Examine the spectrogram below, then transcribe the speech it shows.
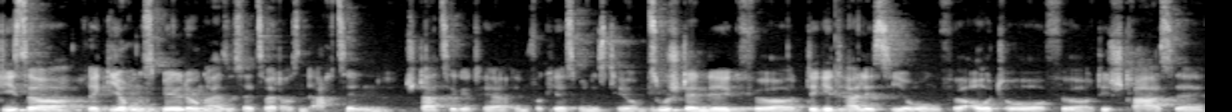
dieser Regierungsbildung, also seit 2018 Staatssekretär im Verkehrsministerium, zuständig für Digitalisierung, für Auto, für die Straße,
